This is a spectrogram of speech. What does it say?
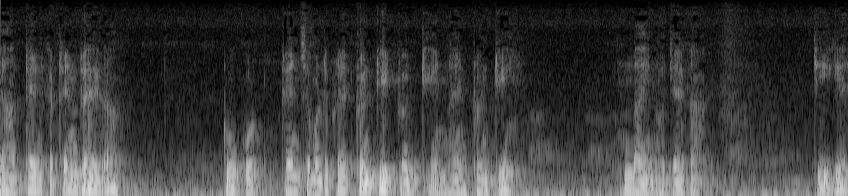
यहाँ टेन का टेन रहेगा। टू को टेन से multiply twenty twenty and nine twenty nine हो जाएगा। ठीक है,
